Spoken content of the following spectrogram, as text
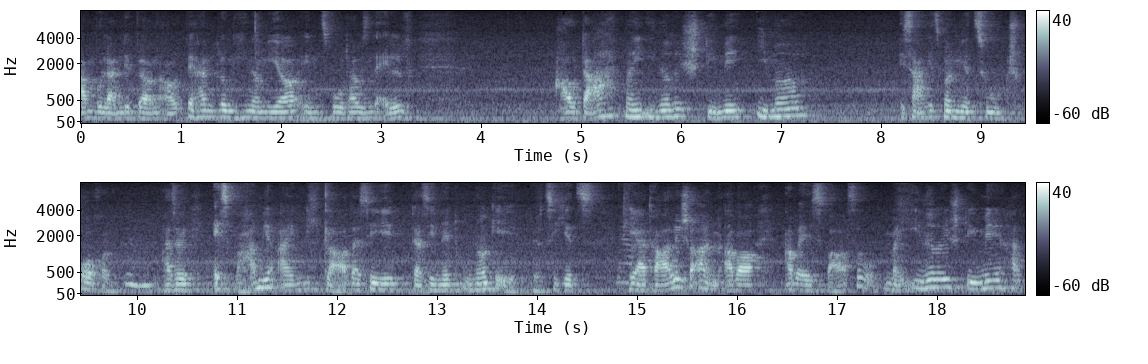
ambulante Burnout-Behandlung hinter mir in 2011. Auch da hat meine innere Stimme immer, ich sage jetzt mal, mir zugesprochen. Mhm. Also es war mir eigentlich klar, dass ich, dass ich nicht untergehe. Hört sich jetzt theatralisch an, aber, aber es war so. Meine innere Stimme hat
